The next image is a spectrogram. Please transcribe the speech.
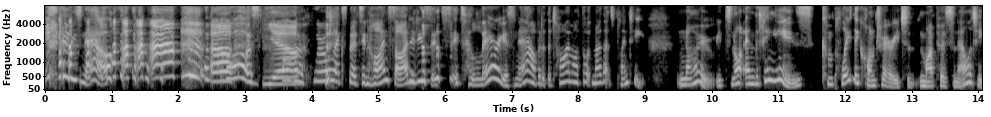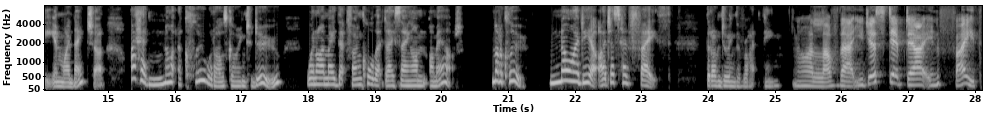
it is now. of uh, Oh, course. yeah. Oh, we're all experts in hindsight. It is it's it's hilarious now, but at the time I thought, no, that's plenty. No, it's not. And the thing is, completely contrary to my personality and my nature, I had not a clue what I was going to do when I made that phone call that day saying I'm I'm out. Not a clue. No idea. I just had faith that I'm doing the right thing. Oh, I love that. You just stepped out in faith.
